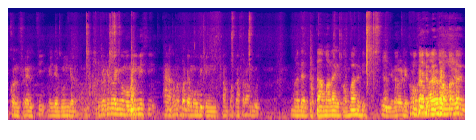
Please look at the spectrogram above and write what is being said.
konferensi meja bunda tapi kita lagi ngomong ini sih anak-anak pada mau bikin tanpa kas rambut. Mulai dari pertama lagi kembali iya mau di iya, pertama lagi.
